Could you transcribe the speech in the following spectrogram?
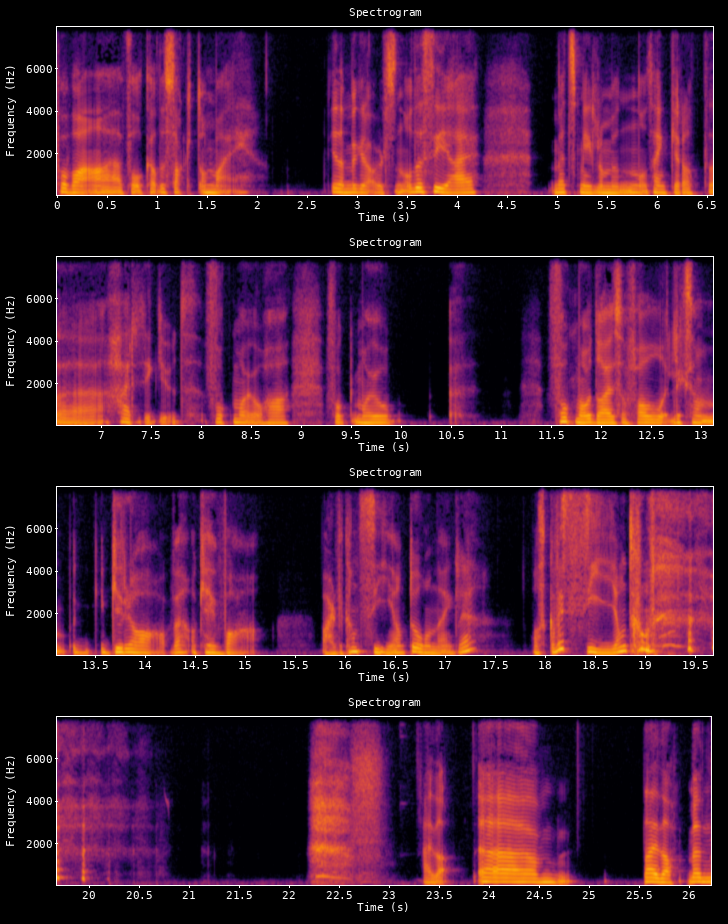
på hva folk hadde sagt om meg i den begravelsen. Og det sier jeg med et smil om munnen og tenker at uh, herregud, folk må jo ha Folk må jo Folk må jo da i så fall liksom grave. Ok, hva, hva er det vi kan si om Tone, egentlig? Hva skal vi si om Tone? nei da. Uh, nei da. Men,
